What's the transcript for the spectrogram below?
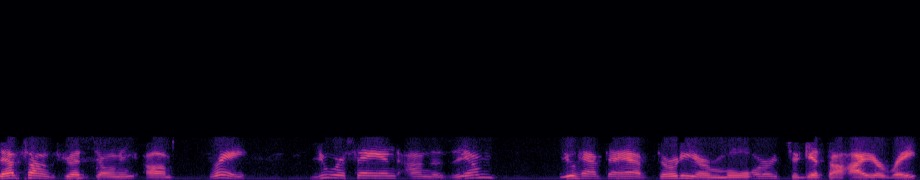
that sounds good, Tony. Um, Ray, you were saying on the Zim, you have to have 30 or more to get the higher rate?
